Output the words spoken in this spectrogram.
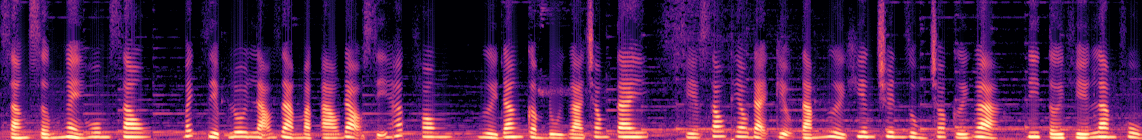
Sáng sớm ngày hôm sau, Bách Diệp lôi lão già mặc áo đạo sĩ Hắc Phong, người đang cầm đùi gà trong tay, phía sau theo đại kiệu tám người khiêng chuyên dùng cho cưới gà, đi tới phía Lam Phủ,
